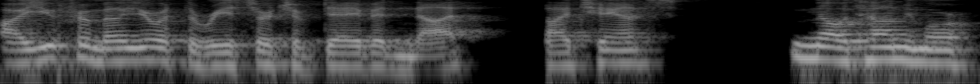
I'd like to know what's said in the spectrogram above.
Are you familiar with the research of David Nutt? by chance? No, tell me more.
